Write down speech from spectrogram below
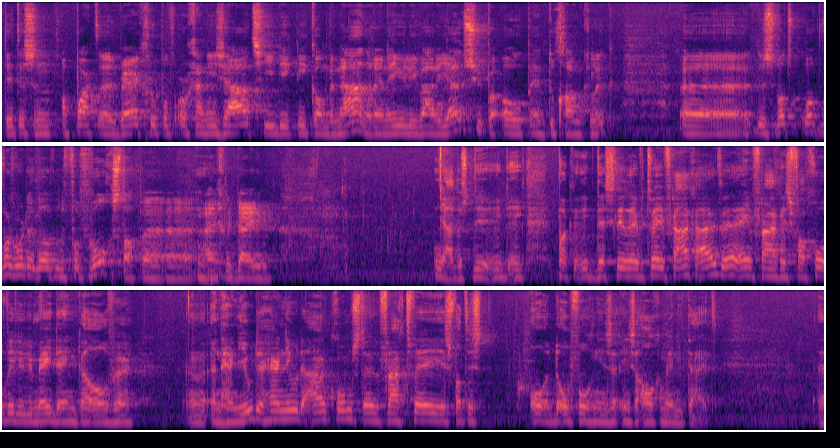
dit is een aparte werkgroep of organisatie die ik niet kan benaderen. En jullie waren juist super open en toegankelijk. Uh, dus wat, wat, wat worden dan de vervolgstappen uh, eigenlijk daarin? Ja, dus ik, ik, pak, ik destilleer even twee vragen uit. Hè. Eén vraag is van, goh, willen jullie meedenken over eh, een hernieuwde, hernieuwde aankomst. En vraag twee is, wat is de opvolging in zijn, algemeniteit? Uh,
